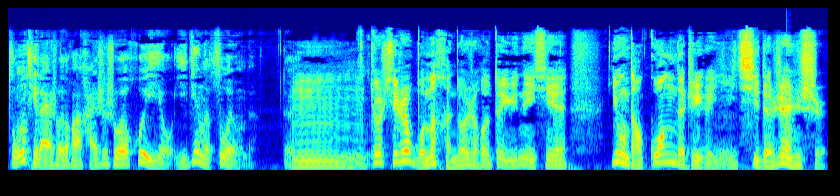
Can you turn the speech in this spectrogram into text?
总体来说的话，还是说会有一定的作用的。对，嗯，就是其实我们很多时候对于那些用到光的这个仪器的认识，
